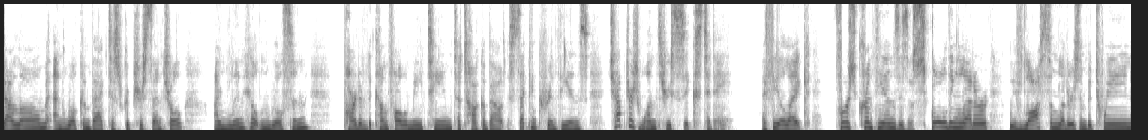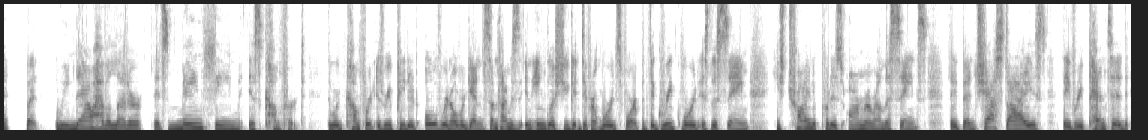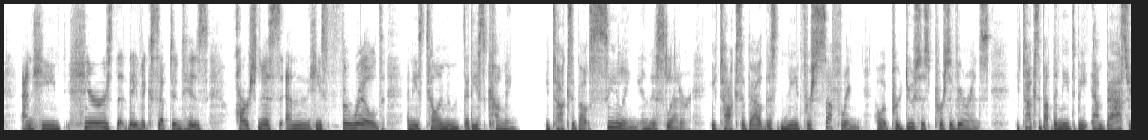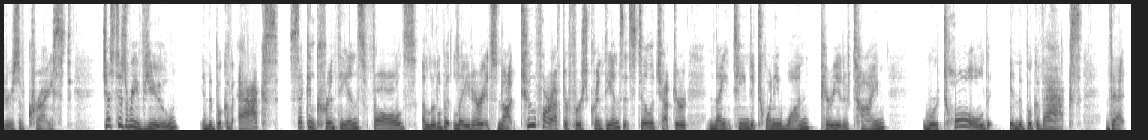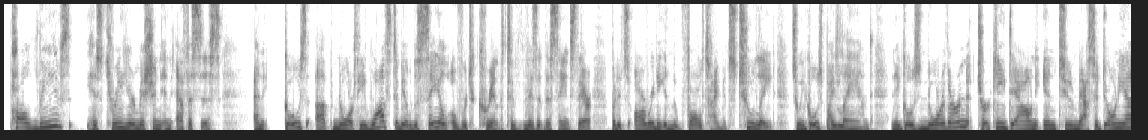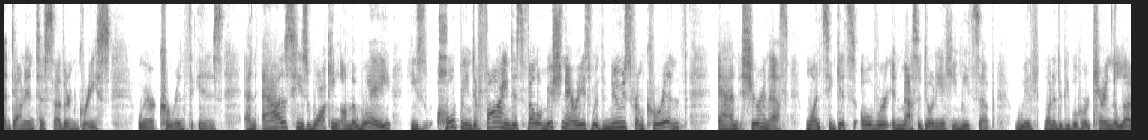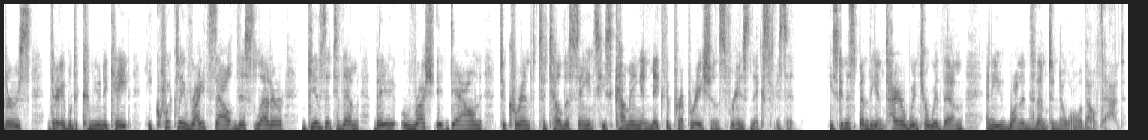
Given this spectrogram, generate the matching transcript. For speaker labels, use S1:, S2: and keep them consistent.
S1: Shalom and welcome back to Scripture Central. I'm Lynne Hilton Wilson, part of the Come Follow Me team to talk about Second Corinthians chapters 1 through 6 today. I feel like First Corinthians is a scolding letter. We've lost some letters in between, but we now have a letter that's main theme is comfort. The word comfort is repeated over and over again. Sometimes in English you get different words for it, but the Greek word is the same. He's trying to put his arm around the saints. They've been chastised, they've repented, and he hears that they've accepted his harshness and he's thrilled and he's telling them that he's coming. He talks about sealing in this letter. He talks about this need for suffering, how it produces perseverance. He talks about the need to be ambassadors of Christ. Just as a review, in the book of Acts, Second Corinthians falls a little bit later. It's not too far after First Corinthians. It's still a chapter 19 to 21 period of time. We're told in the book of Acts that Paul leaves his three year mission in Ephesus and goes up north. He wants to be able to sail over to Corinth to visit the saints there, but it's already in the fall time. It's too late. So he goes by land and he goes northern Turkey down into Macedonia, down into southern Greece where Corinth is. And as he's walking on the way, he's hoping to find his fellow missionaries with news from Corinth. And sure enough, once he gets over in Macedonia, he meets up with one of the people who are carrying the letters. They're able to communicate. He quickly writes out this letter, gives it to them. They rush it down to Corinth to tell the saints he's coming and make the preparations for his next visit. He's going to spend the entire winter with them, and he wanted them to know all about that.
